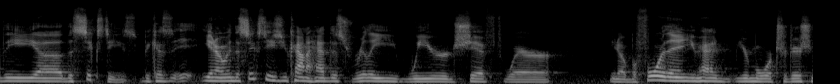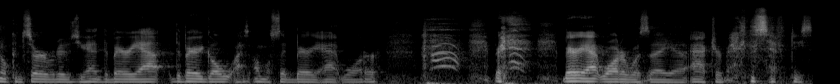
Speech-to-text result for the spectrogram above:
the uh, the 60s because it, you know in the 60s you kind of had this really weird shift where you know before then you had your more traditional conservatives you had the Barry At, the Barry Gold I almost said Barry Atwater Barry- Atwater was a uh, actor back in the 70s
